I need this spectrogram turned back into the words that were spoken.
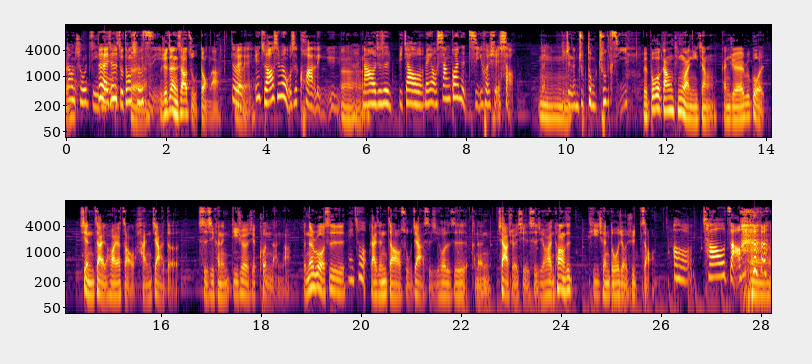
动出击，对，就是主动出击，我觉得真的是要主动啦，对，对。因为主要是因为我是跨领域，嗯，然后就是比较没有相关的机会学校，嗯，就只能主动出击，对。不过刚刚听完你讲，感觉如果现在的话要找寒假的实习，可能的确有些困难啦。那如果是没错，改成找暑假实习，或者是可能下学期的实习的话，你通常是提前多久去找？哦，超早，嗯、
